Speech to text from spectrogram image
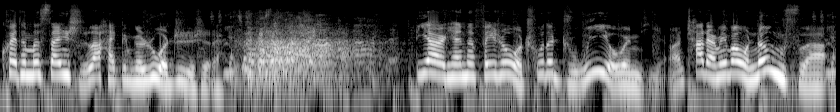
快他妈三十了，还跟个弱智似的。”第二天他非说我出的主意有问题，完差点没把我弄死啊！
